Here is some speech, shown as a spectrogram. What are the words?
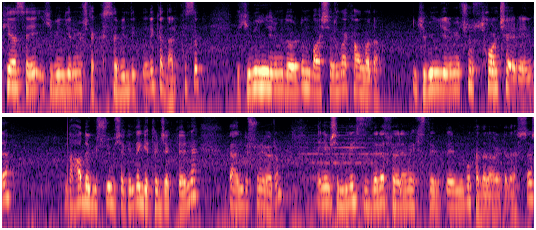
Piyasayı 2023'te kısabildikleri kadar kısıp 2024'ün başlarına kalmadan 2023'ün son çeyreğinde daha da güçlü bir şekilde getireceklerini ben düşünüyorum. Benim şimdilik sizlere söylemek istediklerim bu kadar arkadaşlar.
